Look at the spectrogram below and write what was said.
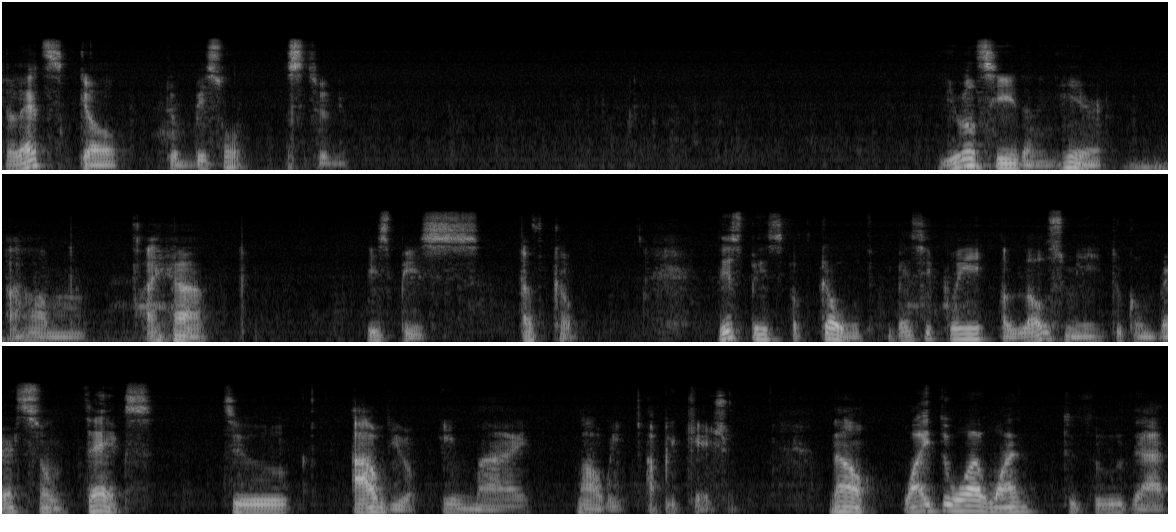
So let's go to Visual Studio. You will see that in here, um, I have this piece of code. This piece of code basically allows me to convert some text to audio in my Maui application. Now, why do I want to do that?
